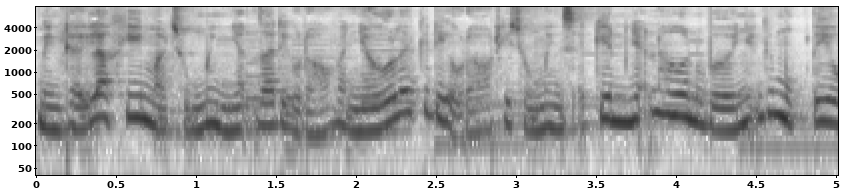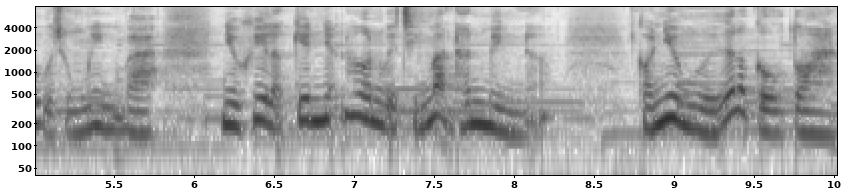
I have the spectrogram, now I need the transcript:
Mình thấy là khi mà chúng mình nhận ra điều đó và nhớ lấy cái điều đó thì chúng mình sẽ kiên nhẫn hơn với những cái mục tiêu của chúng mình và nhiều khi là kiên nhẫn hơn với chính bản thân mình nữa. Có nhiều người rất là cầu toàn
